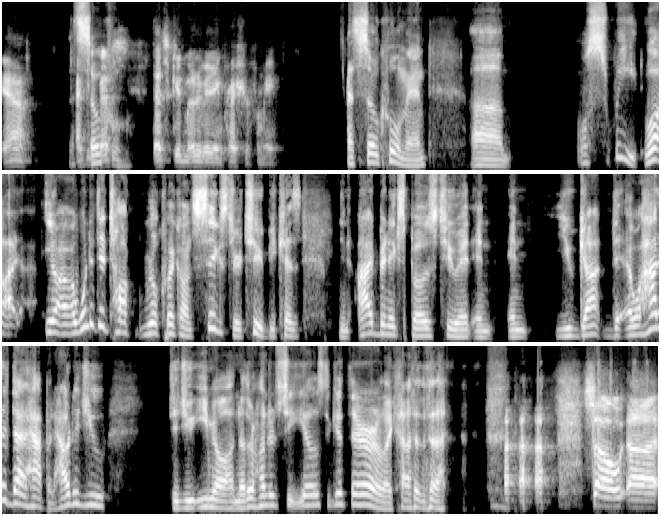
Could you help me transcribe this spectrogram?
Yeah. That's so that's, cool. That's good motivating pressure for me. That's so cool, man. Um, well, sweet. Well, I, you know, I wanted to talk real quick on Sigstr too, because you know, I've been exposed to it, and and you got. The, well, how did that happen? How did you did you email another hundred CEOs to get there, or like how did that? so uh,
